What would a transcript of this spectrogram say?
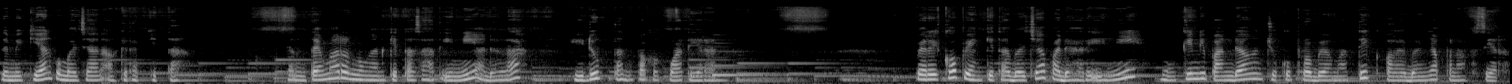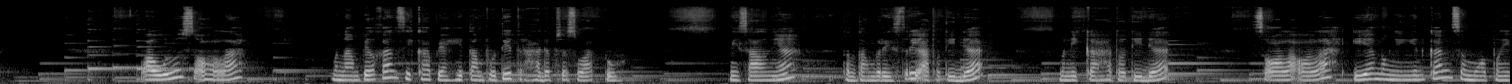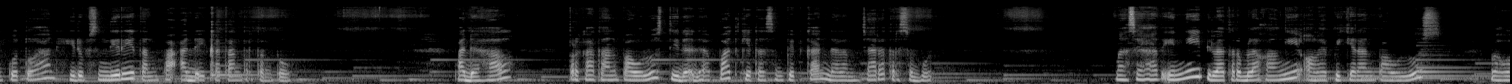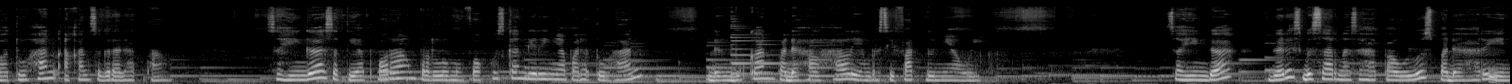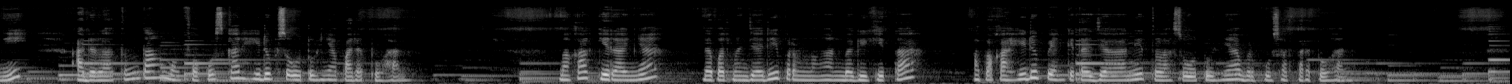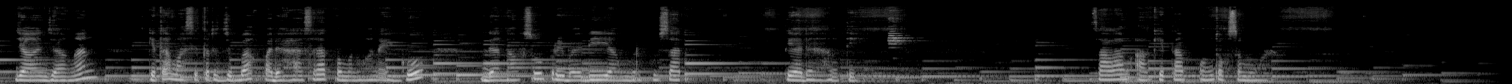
Demikian pembacaan Alkitab kita. Dan tema renungan kita saat ini adalah hidup tanpa kekhawatiran. Perikop yang kita baca pada hari ini mungkin dipandang cukup problematik oleh banyak penafsir. Paulus seolah menampilkan sikap yang hitam putih terhadap sesuatu. Misalnya, tentang beristri atau tidak, menikah atau tidak, seolah-olah ia menginginkan semua pengikut Tuhan hidup sendiri tanpa ada ikatan tertentu. Padahal, perkataan Paulus tidak dapat kita sempitkan dalam cara tersebut. Nasihat ini dilatar belakangi oleh pikiran Paulus bahwa Tuhan akan segera datang. Sehingga setiap orang perlu memfokuskan dirinya pada Tuhan dan bukan pada hal-hal yang bersifat duniawi. Sehingga garis besar nasihat Paulus pada hari ini adalah tentang memfokuskan hidup seutuhnya pada Tuhan. Maka kiranya dapat menjadi perenungan bagi kita apakah hidup yang kita jalani telah seutuhnya berpusat pada Tuhan. Jangan-jangan kita masih terjebak pada hasrat pemenuhan ego dan nafsu pribadi yang berpusat tiada henti. Salam Alkitab untuk semua.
